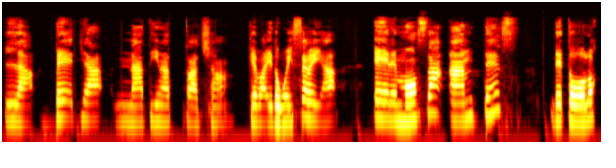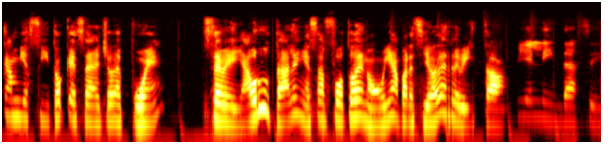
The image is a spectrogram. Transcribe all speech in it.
la bella Nati Natacha, que by the way se veía hermosa antes de todos los cambiecitos que se ha hecho después. Se veía brutal en esa foto de novia, parecía de revista. Bien linda, sí.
